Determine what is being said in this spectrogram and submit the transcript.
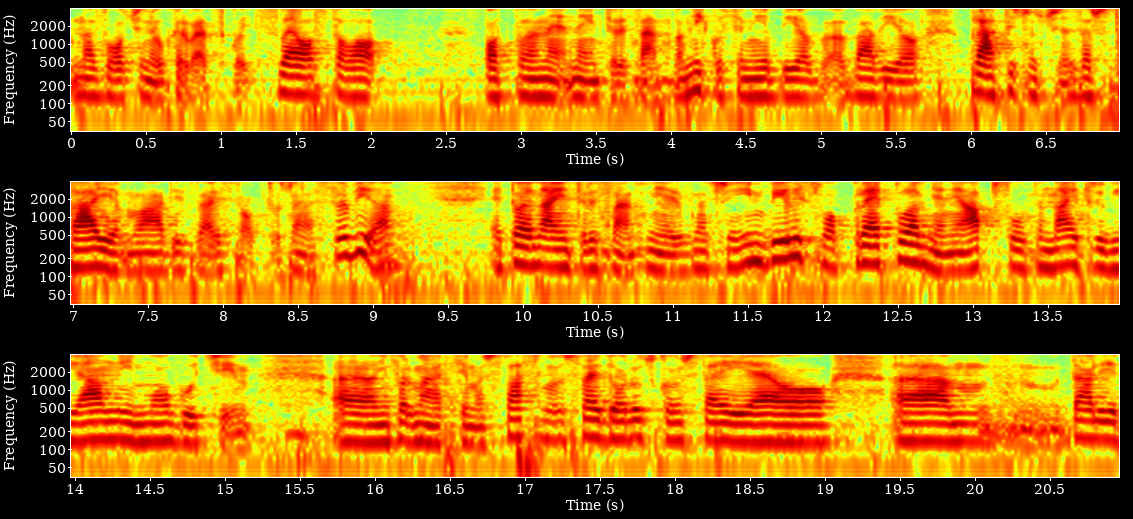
na zločine u Hrvatskoj. Sve ostalo potpuno ne, neinteresantno. Niko se nije bio bavio praktično za šta je mladi zaista optužena. Srbija E to je najinteresantnije. Znači, im bili smo preplavljeni apsolutno najtrivialnijim mogućim uh, informacijama. Šta, smo, šta je doručko, šta je jeo, da li je,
